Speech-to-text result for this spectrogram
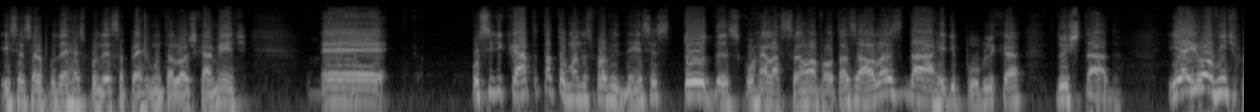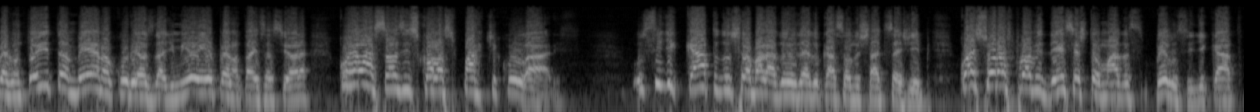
E se a senhora puder responder essa pergunta, logicamente. É, o sindicato está tomando as providências todas com relação à volta às aulas da rede pública do Estado. E aí o ouvinte perguntou, e também era uma curiosidade minha, eu ia perguntar isso à senhora, com relação às escolas particulares o Sindicato dos Trabalhadores da Educação do Estado de Sergipe. Quais foram as providências tomadas pelo sindicato?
